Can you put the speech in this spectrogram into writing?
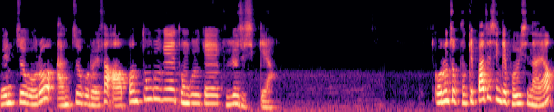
왼쪽으로 안쪽으로 해서 9번 둥글게 둥글게 굴려주실게요. 오른쪽 붓기 빠지신 게 보이시나요?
